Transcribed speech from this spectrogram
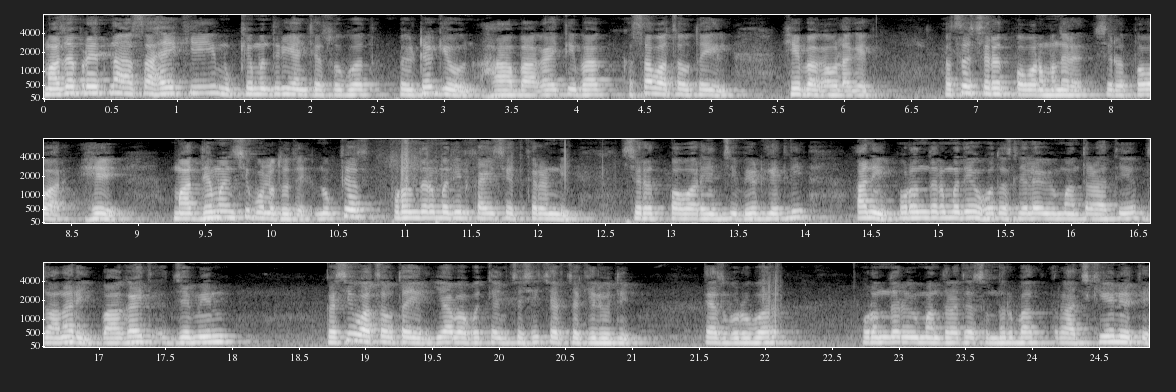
माझा प्रयत्न असा आहे की मुख्यमंत्री यांच्यासोबत बैठक घेऊन हा बागायती भाग कसा वाचवता येईल हे बघावं लागेल असं शरद पवार म्हणाले. शरद पवार हे माध्यमांशी बोलत होते. नुकतेच पुरंदरमधील काही शेतकऱ्यांनी शरद पवार यांची भेट घेतली आणि पुरंदरमध्ये होत असलेल्या विमानतळात जाणारी बागायत जमीन कशी वाचवता येईल याबाबत त्यांच्याशी चर्चा केली होती. त्याचबरोबर पुरंदर विमानतळाच्या संदर्भात राजकीय नेते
